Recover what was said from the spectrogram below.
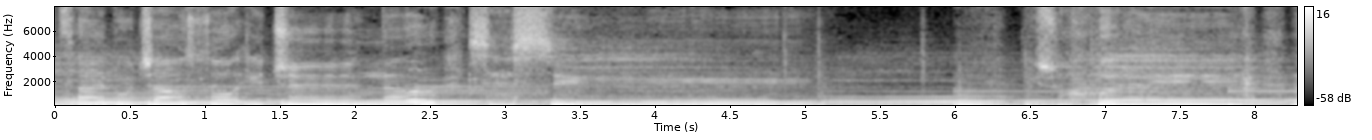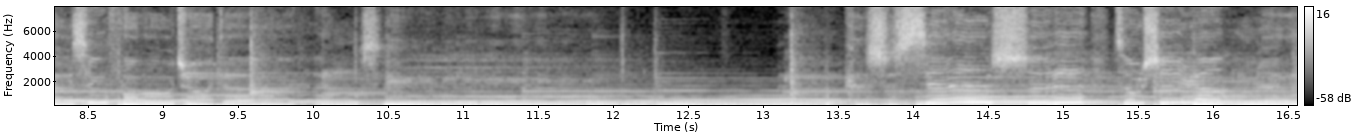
猜不着，所以只能写信。你说回忆和幸福住得很近，可是现实总是让人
